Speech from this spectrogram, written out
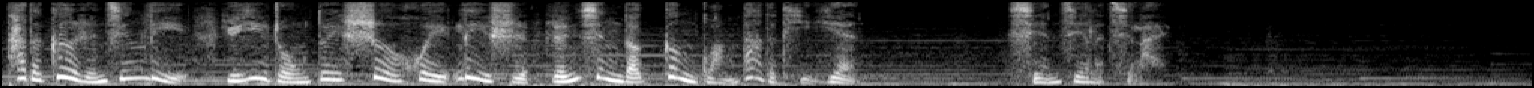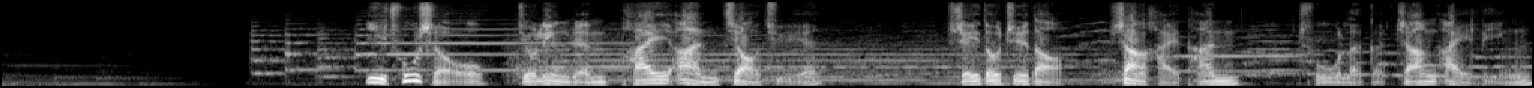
她的个人经历与一种对社会、历史、人性的更广大的体验衔接了起来。一出手就令人拍案叫绝，谁都知道上海滩出了个张爱玲。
